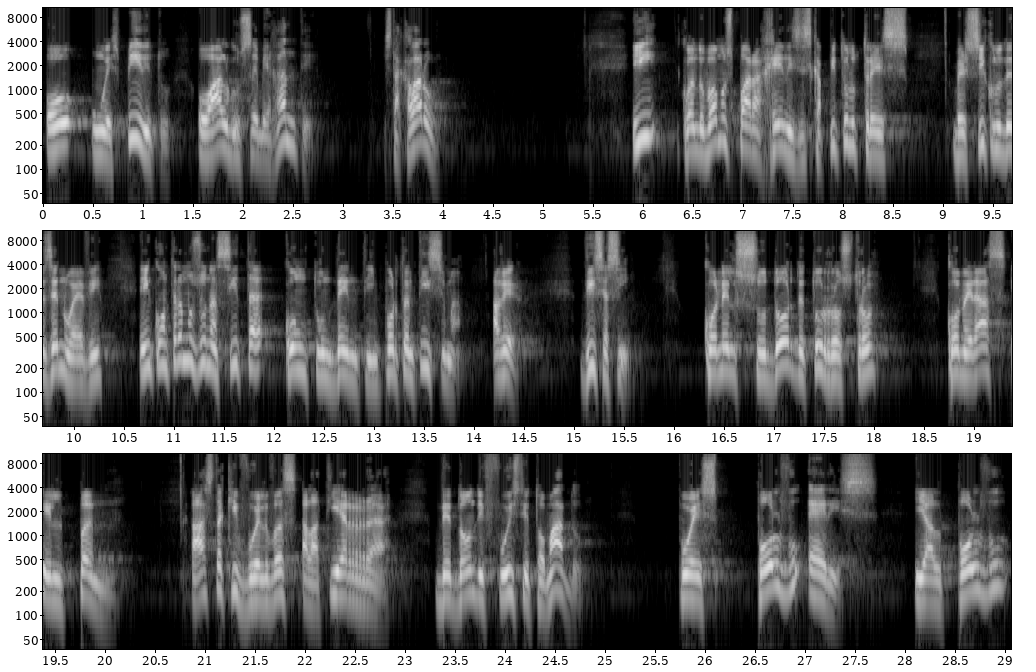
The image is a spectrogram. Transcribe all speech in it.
ou um espírito ou algo semelhante. ¿Está claro? E quando vamos para Gênesis capítulo 3, versículo 19, encontramos uma cita contundente, importantíssima. A ver, diz assim: Com el sudor de tu rostro comerás el pan, hasta que vuelvas a la tierra de donde fuiste tomado, pues polvo eres e al polvo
